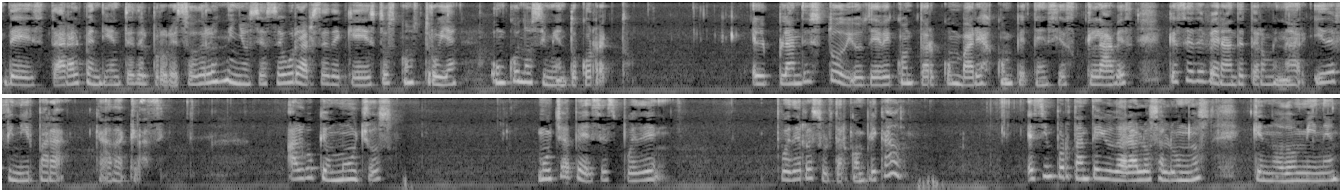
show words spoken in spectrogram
de estar al pendiente del progreso de los niños y asegurarse de que estos construyan un conocimiento correcto. El plan de estudios debe contar con varias competencias claves que se deberán determinar y definir para cada clase. Algo que muchos muchas veces puede, puede resultar complicado. Es importante ayudar a los alumnos que no dominen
